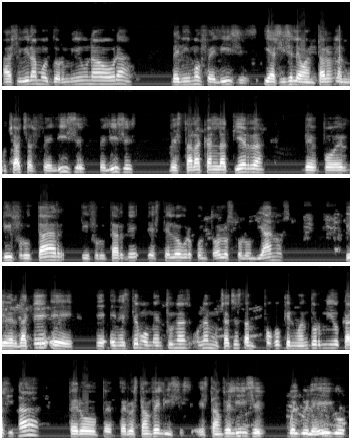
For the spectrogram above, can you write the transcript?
así hubiéramos dormido una hora, venimos felices. Y así se levantaron las muchachas, felices, felices de estar acá en la tierra, de poder disfrutar, disfrutar de, este logro con todos los colombianos. Y de verdad que eh, eh, en este momento unas, unas muchachas tampoco que no han dormido casi nada, pero, pero están felices, están felices, vuelvo y le digo,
